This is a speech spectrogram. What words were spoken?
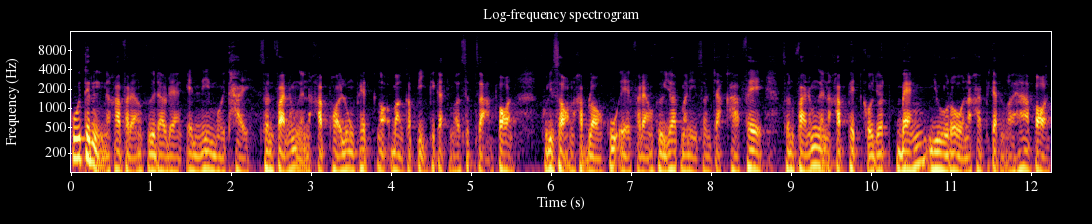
คู่ที่หนึ่งนะครับฝ่ายแดงคือดาวแดงเอนนี่มวยไทย ส่วนฝ่ายน้ำเงินนะครับพลอยลุงเพชรเงาะบางกะปิพิกัด113 ปอนด์ คู่ที่สองนะครับรองคู่เอกฝ่ายแดงคือยอดมณีสนจักคาเฟ่ ส่วนฝ่ายน้ำเงินนะครับเพชรโกยศแบงค์ยูโรนะครับพิกัด105 ปอนด์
